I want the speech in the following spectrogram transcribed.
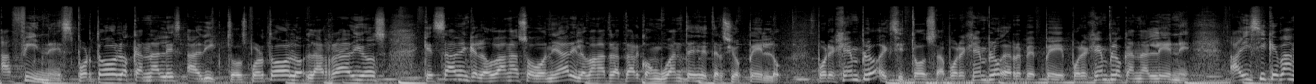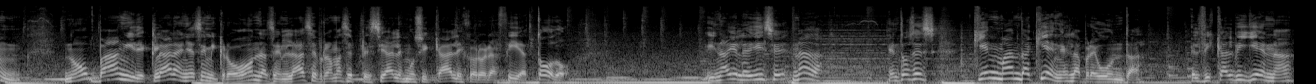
afines, por todos los canales adictos, por todas las radios que saben que los van a sobonear y los van a tratar con guantes de terciopelo. Por ejemplo, Exitosa, por ejemplo, RPP, por ejemplo, Canal N. Ahí sí que van, ¿no? Van y declaran y hacen microondas, enlaces, programas especiales, musicales, coreografías, todo. Y nadie les dice nada. Entonces, ¿quién manda a quién? Es la pregunta. ¿El fiscal Villena,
